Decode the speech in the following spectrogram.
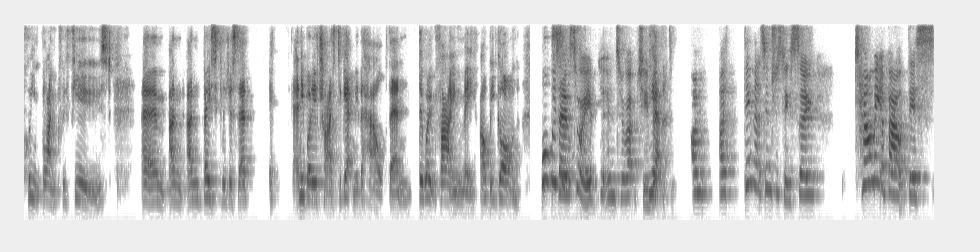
point blank refused um, and and basically just said anybody tries to get me the help, then they won't find me. I'll be gone. What was so, it? Sorry to interrupt you. Yeah. I'm, I think that's interesting. So tell me about this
